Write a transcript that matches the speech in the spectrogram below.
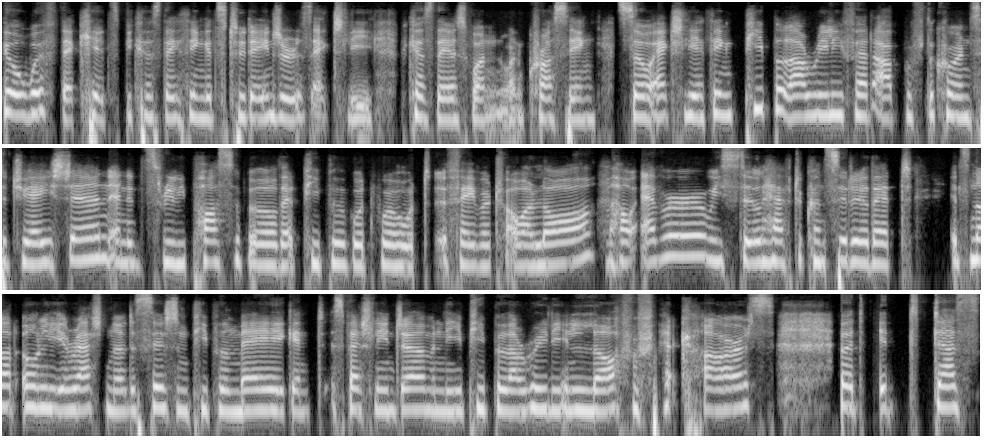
go with their kids because they think it's too dangerous, actually, because there's one one crossing. So actually, I think people are really fed up with the current situation, and it's really possible that people would vote a favor to our law. However, we still have to consider that it's not only a rational decision people make, and especially in Germany, people are really in love with their cars. But it does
